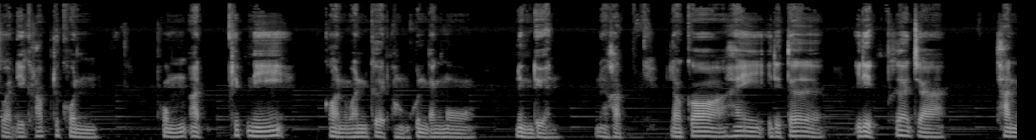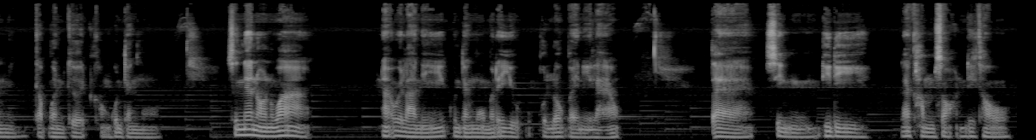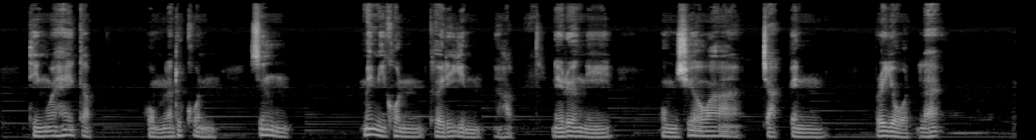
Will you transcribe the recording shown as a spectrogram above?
สวัสดีครับทุกคน ผมอัดคลิปนี้ก่อนวันเกิดของคุณแตงโม 1 เดือนนะครับ แล้วก็ให้อดิเตอร์อิดิทเพื่อจะทันกับวันเกิดของคุณแตงโม ซึ่งแน่นอนว่าณเวลานี้คุณแตงโมไม่ได้อยู่บนโลกใบนี้แล้ว แต่สิ่งดีๆ และคำสอนที่เขาทิ้งไว้ให้กับผมและทุกคน ซึ่ง ไม่มีคนเคยได้ยินนะครับ ในเรื่องนี้ผมเชื่อว่าจะเป็นประโยชน์และ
